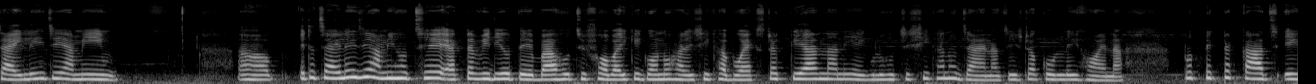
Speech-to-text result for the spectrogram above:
চাইলেই যে আমি এটা চাইলেই যে আমি হচ্ছে একটা ভিডিওতে বা হচ্ছে সবাইকে গণহারে শেখাবো এক্সট্রা কেয়ার না নিয়ে এগুলো হচ্ছে শেখানো যায় না, চেষ্টা করলেই হয় না। প্রত্যেকটা কাজ, এই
